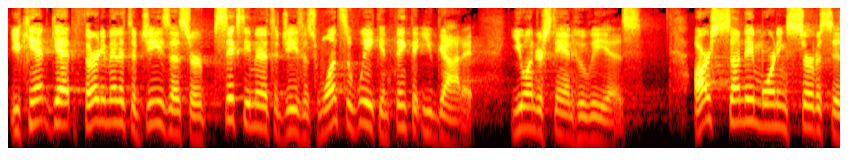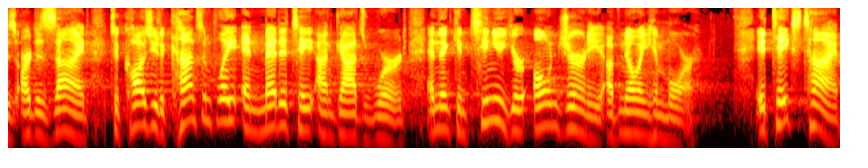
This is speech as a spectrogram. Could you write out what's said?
You can't get 30 minutes of Jesus or 60 minutes of Jesus once a week and think that you got it. You understand who he is. Our Sunday morning services are designed to cause you to contemplate and meditate on God's word and then continue your own journey of knowing him more. It takes time.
